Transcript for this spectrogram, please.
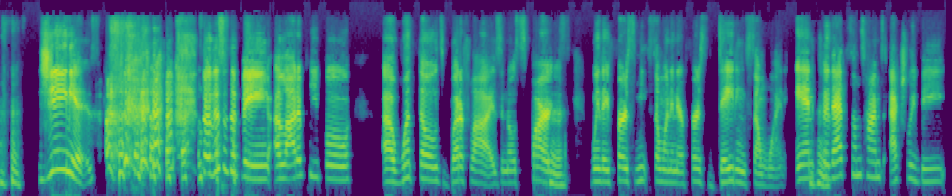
Genius. so, this is the thing. A lot of people uh, want those butterflies and those sparks mm-hmm. when they first meet someone and they're first dating someone. And mm-hmm. could that sometimes actually be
